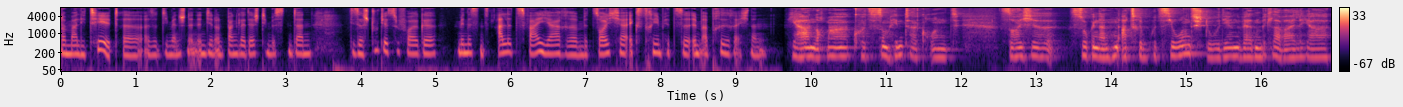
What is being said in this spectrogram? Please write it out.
Normalität. Äh, also die Menschen in Indien und Bangladesch, die müssten dann dieser Studie zufolge mindestens alle zwei Jahre mit solcher Extremhitze im April rechnen. Ja, nochmal kurz zum Hintergrund. Solche sogenannten Attributionsstudien werden mittlerweile ja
